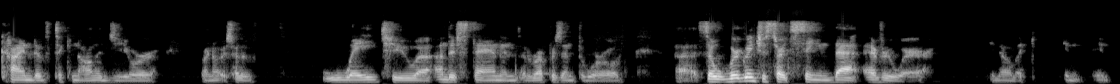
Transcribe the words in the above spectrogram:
kind of technology or or no sort of way to uh, understand and sort of represent the world. Uh, so we're going to start seeing that everywhere, you know, like in, in,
